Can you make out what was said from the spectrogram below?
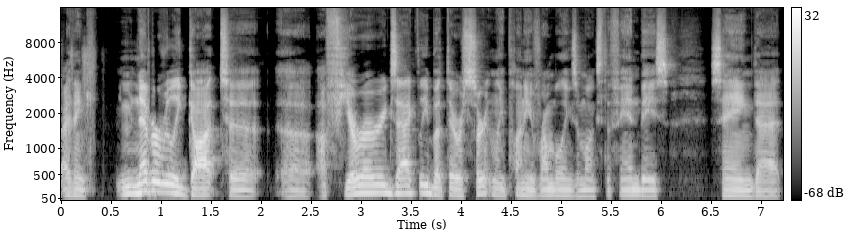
I think never really got to uh, a furor exactly but there were certainly plenty of rumblings amongst the fan base saying that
